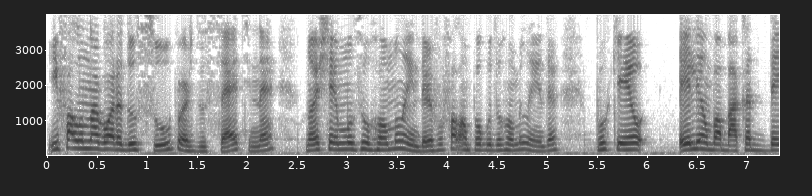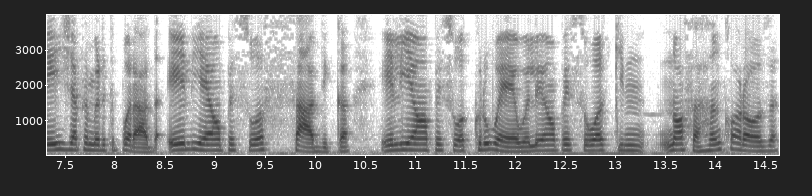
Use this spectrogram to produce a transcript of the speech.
E falando agora dos supers, do set, né? Nós temos o Homelander. Eu vou falar um pouco do Homelander, porque eu, ele é um babaca desde a primeira temporada. Ele é uma pessoa sádica. Ele é uma pessoa cruel. Ele é uma pessoa que, nossa, rancorosa.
